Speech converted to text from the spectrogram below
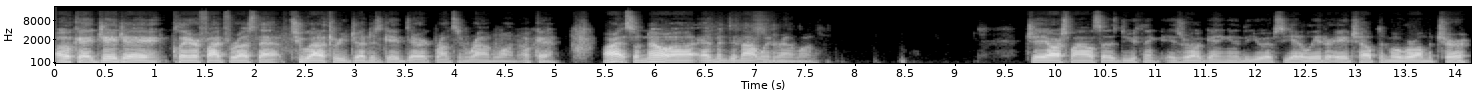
Okay, JJ clarified for us that two out of three judges gave Derek Brunson round one. Okay, all right. So no, uh, Edmen did not win round one. Jr. Smile says, "Do you think Israel getting into the UFC at a later age helped him overall mature?"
